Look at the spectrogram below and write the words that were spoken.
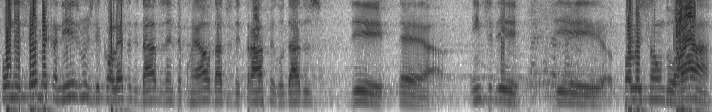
fornecer mecanismos de coleta de dados em tempo real, dados de tráfego, dados de é, índice de, de poluição do ar,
